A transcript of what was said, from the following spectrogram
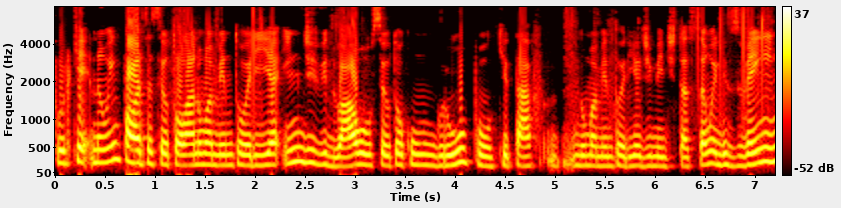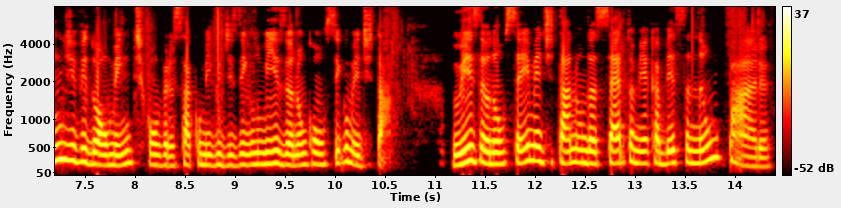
Porque não importa se eu tô lá numa mentoria individual ou se eu tô com um grupo que tá numa mentoria de meditação, eles vêm individualmente conversar comigo e dizem: Luísa, eu não consigo meditar. Luísa, eu não sei meditar, não dá certo, a minha cabeça não para.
